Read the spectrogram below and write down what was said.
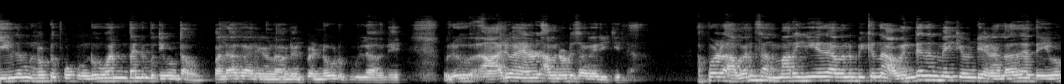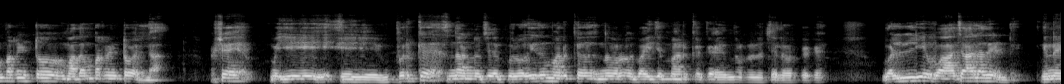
ജീവിതം മുന്നോട്ട് കൊണ്ടുപോകാൻ തന്നെ ബുദ്ധിമുട്ടാവും. പല കാര്യങ്ങളും അവനൊരു പെണ്ണ് കൊടുക്കില്ല അവന് ഒരു ആരും അയാൾ അവനോട് സഹകരിക്കില്ല. അപ്പോൾ അവൻ സന്മാർഗീയത അവലംബിക്കുന്ന അവന്റെ നന്മയ്ക്ക് വേണ്ടിയാണ്. അല്ലാതെ ദൈവം പറഞ്ഞിട്ടോ മതം പറഞ്ഞിട്ടോ അല്ല. പക്ഷേ ഈ ഇവർക്ക് എന്താണെന്ന് വെച്ചാൽ പുരോഹിതന്മാർക്ക് എന്ന് പറഞ്ഞ വൈദ്യന്മാർക്കൊക്കെ എന്ന് പറഞ്ഞാൽ ചിലവർക്കൊക്കെ വലിയ വാചാലതയുണ്ട്. ഇങ്ങനെ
